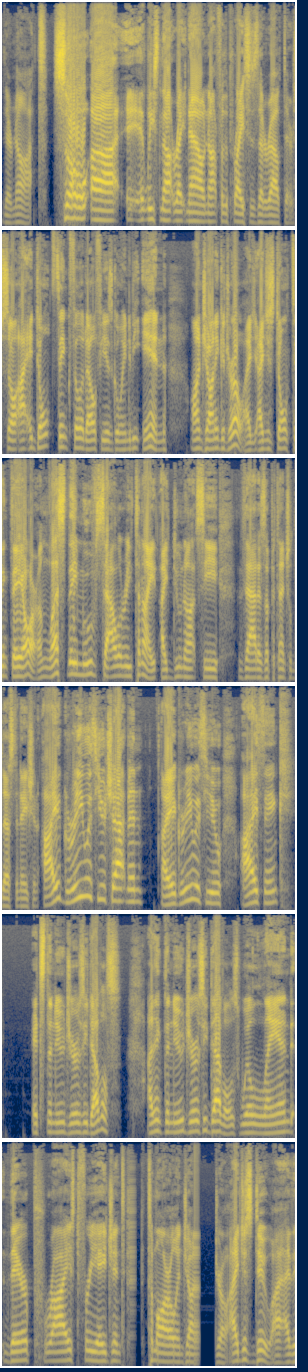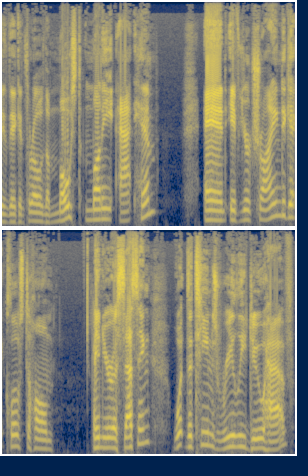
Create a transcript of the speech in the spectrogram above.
they're not. So uh, at least not right now, not for the prices that are out there. So I don't think Philadelphia is going to be in on Johnny Gaudreau. I, I just don't think they are unless they move salary tonight. I do not see that as a potential destination. I agree with you, Chapman. I agree with you. I think it's the New Jersey Devils. I think the New Jersey Devils will land their prized free agent tomorrow in Johnny Gaudreau. I just do. I, I think they can throw the most money at him. And if you're trying to get close to home and you're assessing what the teams really do have,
